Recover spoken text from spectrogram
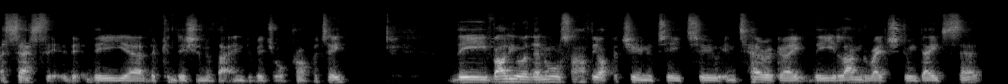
assess the the, uh, the, condition of that individual property. The valuer then also have the opportunity to interrogate the land registry dataset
